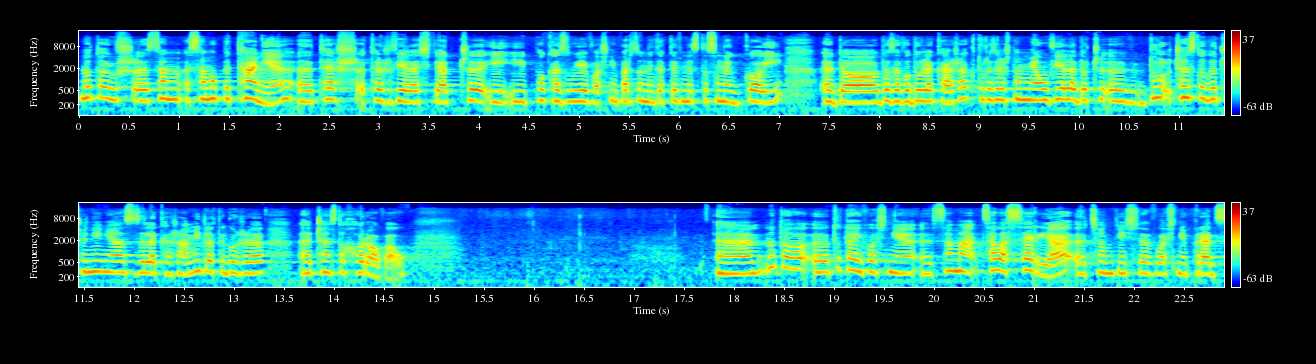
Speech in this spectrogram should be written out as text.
No to już e, sam, samo pytanie e, też, też wiele świadczy i, i pokazuje właśnie bardzo negatywny stosunek Goi e, do, do zawodu lekarza, który zresztą miał wiele do, często do czynienia z lekarzami, dlatego że często chorował. E, No to e, tutaj właśnie e, sama, cała seria ciągnie się właśnie prac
